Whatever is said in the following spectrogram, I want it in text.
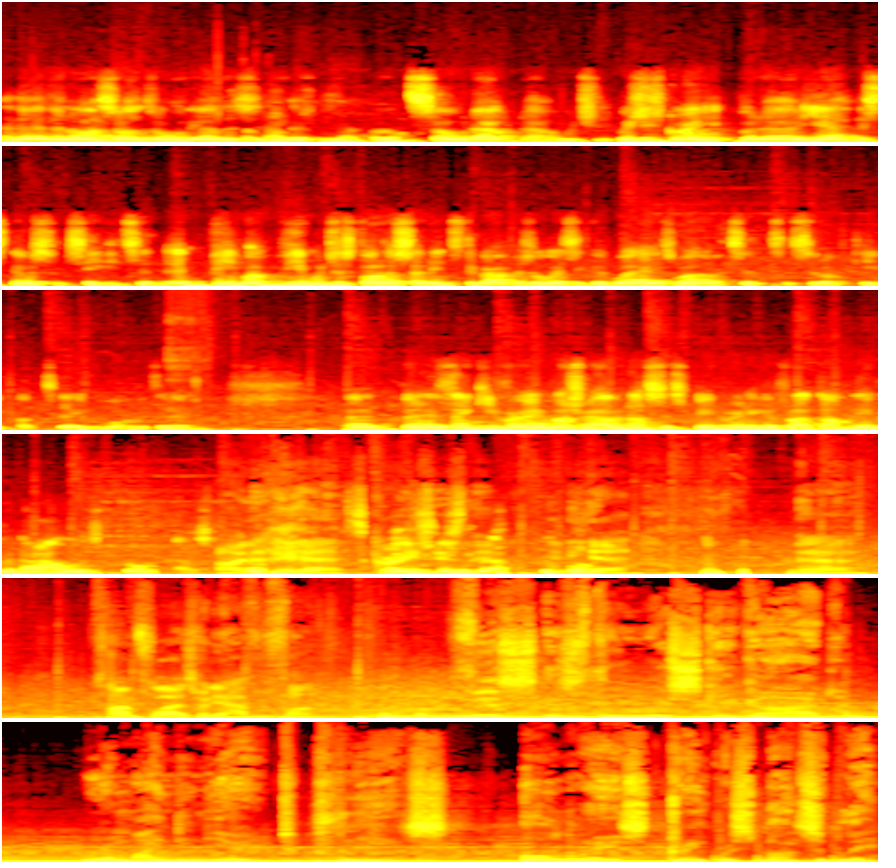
they're the last ones. All the others have Entry level. sold out now, which is which is great. But uh, yeah, there's still some seeds, and, and people and people just follow us on Instagram is always a good way as well to, to sort of keep up to date with what we're doing. Um, but no, thank you very much for having us. It's been really good fun. I can't believe an hour's gone. That's I know, yeah, it's crazy, isn't it? yeah, yeah. Time flies when you're having fun. This is the Whiskey God, reminding you to please always drink responsibly.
